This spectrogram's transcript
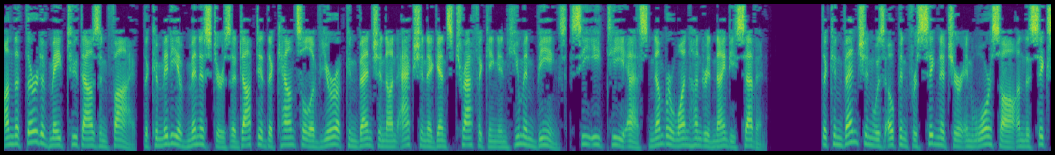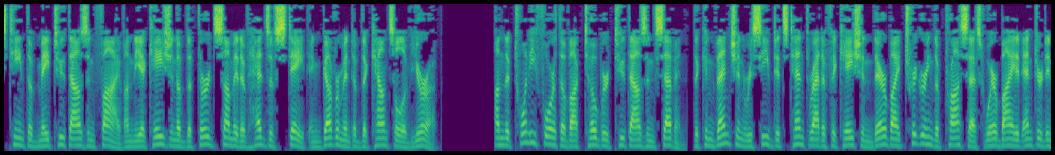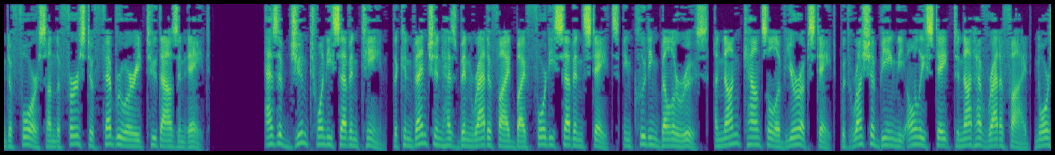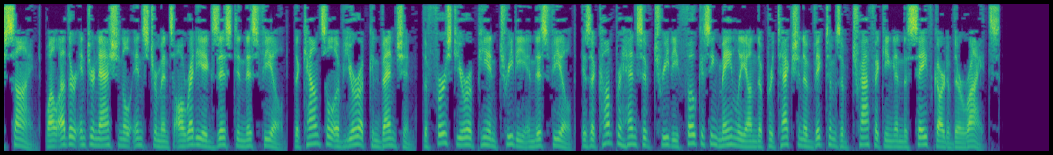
On 3 May 2005, the Committee of Ministers adopted the Council of Europe Convention on Action Against Trafficking in Human Beings CETS No. 197. The convention was open for signature in Warsaw on 16 May 2005 on the occasion of the Third Summit of Heads of State and Government of the Council of Europe. On 24 October 2007, the convention received its 10th ratification thereby triggering the process whereby it entered into force on 1 February 2008. As of June 2017, the convention has been ratified by 47 states including Belarus, a non-Council of Europe state, with Russia being the only state to not have ratified nor signed, while other international instruments already exist in this field. The Council of Europe Convention, the first European treaty in this field, is a comprehensive treaty focusing mainly on the protection of victims of trafficking and the safeguard of their rights.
